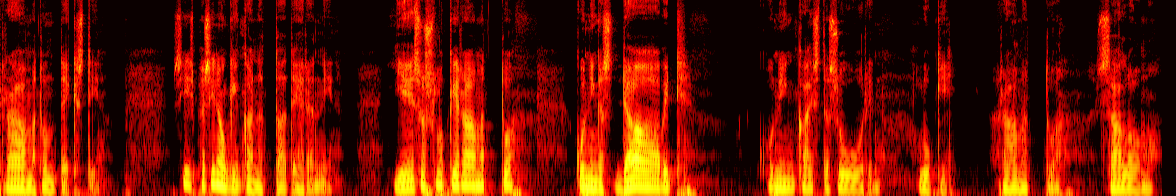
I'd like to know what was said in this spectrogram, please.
raamatun tekstiin. Siispä sinunkin kannattaa tehdä niin. Jeesus luki raamattua, kuningas David, kuninkaista suurin, luki raamattua, Salomo.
